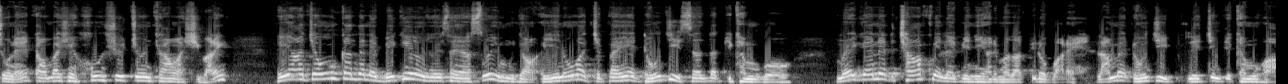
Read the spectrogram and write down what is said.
ကျွန်းနဲ့တောင်ဘက်ရှိဟွန်ရှူကျွန်းကြားမှာရှိပါတယ်။ နေရာကျုံကန့်တဲ့ဘေးကင်းလုံခြုံရေးဆိုင်ရာစိုးရိမ်မှုကြောင့်အရင်တော့ဂျပန်ရဲ့ဒုံးကျည်စမ်းသပ်ပစ်ခတ်မှုကိုအမေရိကန်နဲ့တခြားပင်လယ်ပြင်နေရာတွေမှာသာပြုလုပ်ပါတယ်။လာမယ့်ဒုံးကျည်လေ့ကျင့်ပစ်ခတ်မှုဟာ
